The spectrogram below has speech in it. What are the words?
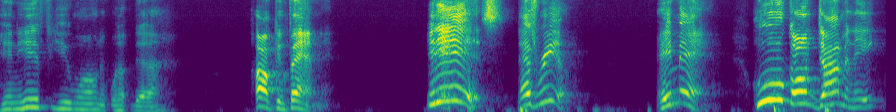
And if you want it, well, the Hawkins family. It is. That's real. Amen. Who gonna dominate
